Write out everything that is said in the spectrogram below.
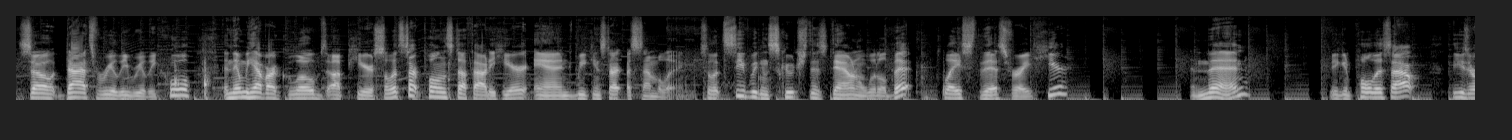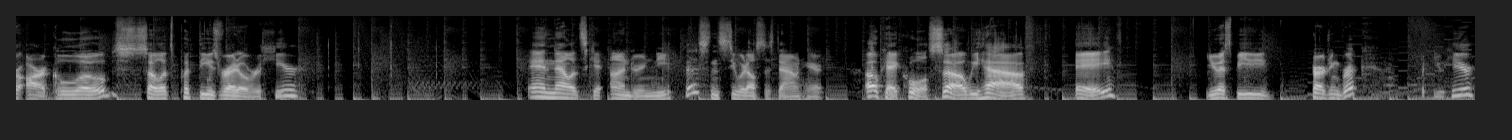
So that's really, really cool. And then we have our globes up here. So let's start pulling stuff out of here and we can start assembling. So let's see if we can scooch this down a little bit. Place this right here. And then we can pull this out. These are our globes, so let's put these right over here. And now let's get underneath this and see what else is down here. Okay, cool. So we have a USB charging brick. Put you here.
